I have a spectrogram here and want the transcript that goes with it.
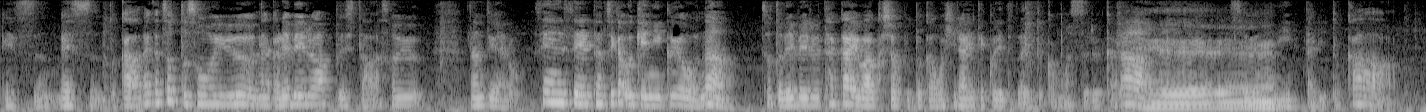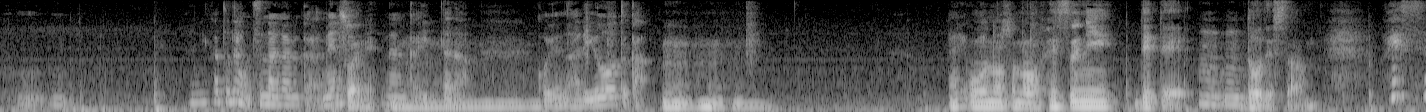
レッスンレッスンとかなんかちょっとそういうなんかレベルアップしたそういうなんていうんやろ先生たちが受けに行くようなちょっとレベル高いワークショップとかを開いてくれてたりとかもするから、そういうのへに行ったりとか、うんうん、何かとでもつながるからね。そうやね。えなんか行ったらうん。こういうのあるよとか。うんうんうん。向こうのそのフェスに出てうんうん。どうでした、フェス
